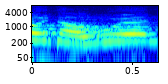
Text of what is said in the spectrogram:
Hơi 缘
